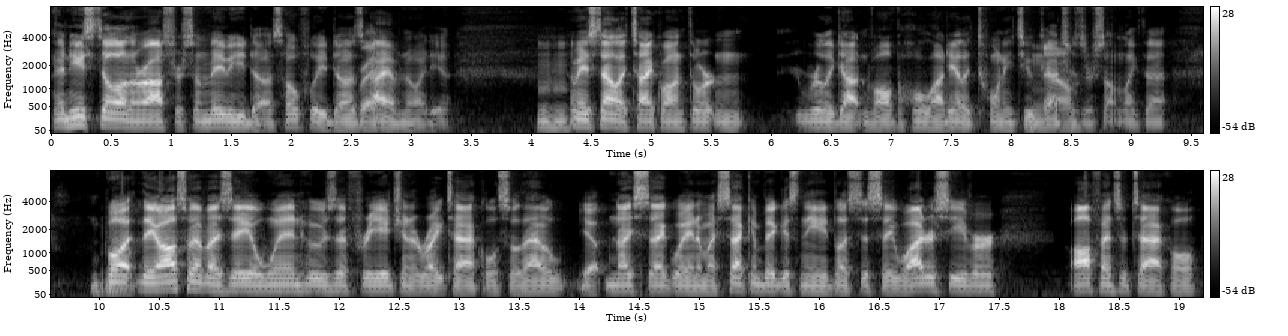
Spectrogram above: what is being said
And he's still on the roster, so maybe he does. Hopefully he does. Right. I have no idea. Mhm. I mean, it's not like Tyquan Thornton really got involved a whole lot. He had like 22 No. catches or something like that. But they also have Isaiah Wynn, who's a free agent at right tackle. So that would Yep. nice segue into my second biggest need. Let's just say wide receiver, offensive tackle,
